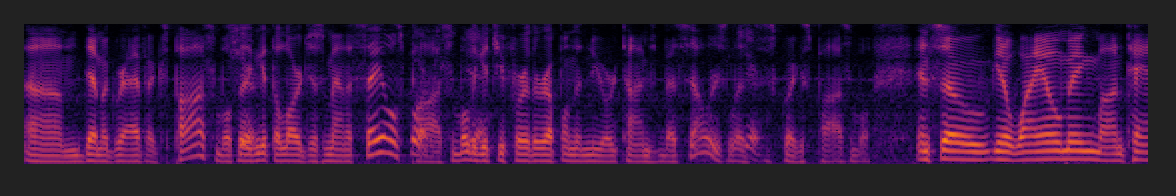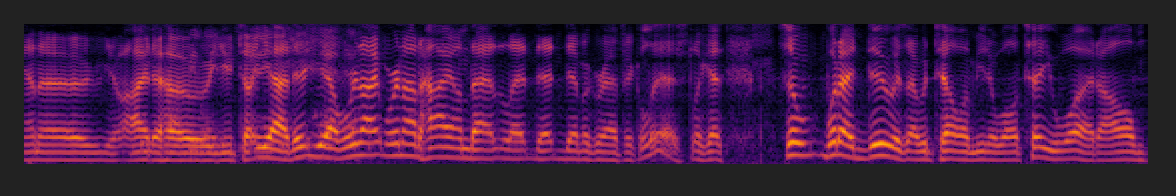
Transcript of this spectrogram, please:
um, demographics possible so they can get the largest amount of sales possible yeah. to get you further up on the New York Times bestsellers list as quick as possible. And so, you know, Wyoming, Montana, you know, Idaho, Utah, yeah, yeah, we're not we're not high on that that demographic list. Look at so what I'd do is I would tell them, you know, well, I'll tell you what, I'll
